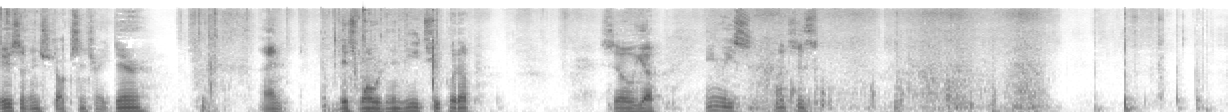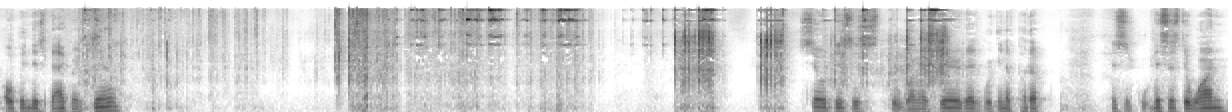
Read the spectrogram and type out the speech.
there's some instructions right there and this one we're gonna need to put up so yeah anyways let's just open this bag right there So this is the one right there that we're gonna put up. This is this is the one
